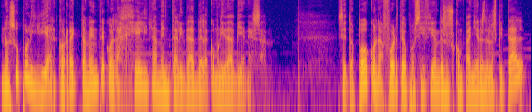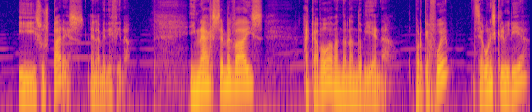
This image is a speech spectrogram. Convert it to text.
no supo lidiar correctamente con la gélida mentalidad de la comunidad vienesa. Se topó con la fuerte oposición de sus compañeros del hospital y sus pares en la medicina. Ignaz Semmelweis acabó abandonando Viena, porque fue, según escribiría,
